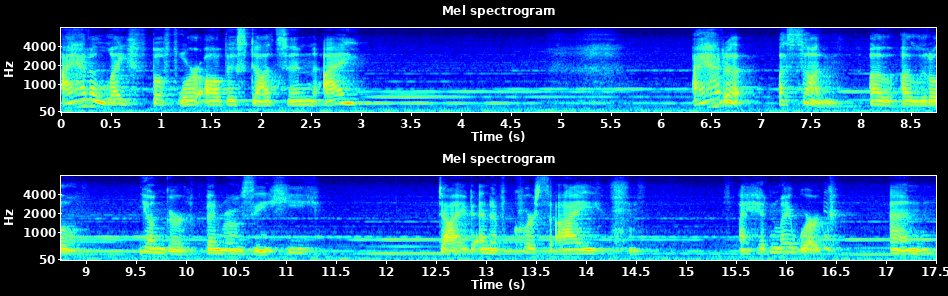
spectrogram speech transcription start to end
I, had a life before all this, Dodson. I. I had a, a son, a, a little younger than Rosie. He died, and of course, I. I hid my work, and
